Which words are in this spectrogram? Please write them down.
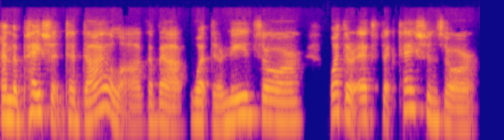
and the patient to dialogue about what their needs are, what their expectations are,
